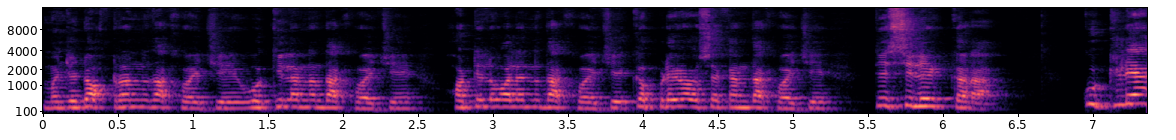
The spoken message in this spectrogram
म्हणजे डॉक्टरांना दाखवायचे वकिलांना दाखवायचे हॉटेलवाल्यांना दाखवायचे कपडे व्यावसायिकांना दाखवायचे ते सिलेक्ट करा. कुठल्या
